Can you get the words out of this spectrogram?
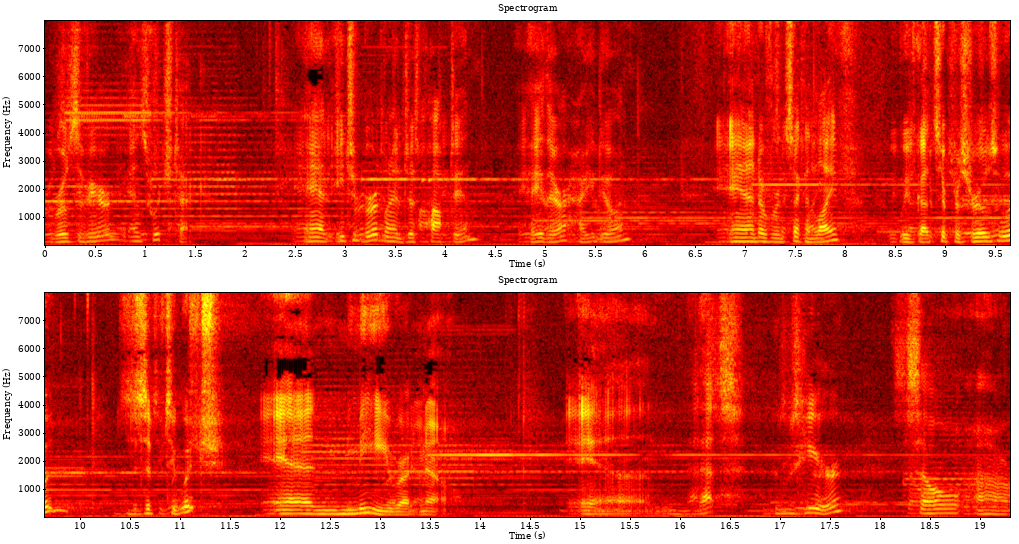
Rosevere, and Switch Tech. And Ancient Birdland just popped in. Hey there, how you doing? And over in Second Life, we've got Cypress Rosewood, Gypsy Witch, and me right now. And that's who's here. So uh,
